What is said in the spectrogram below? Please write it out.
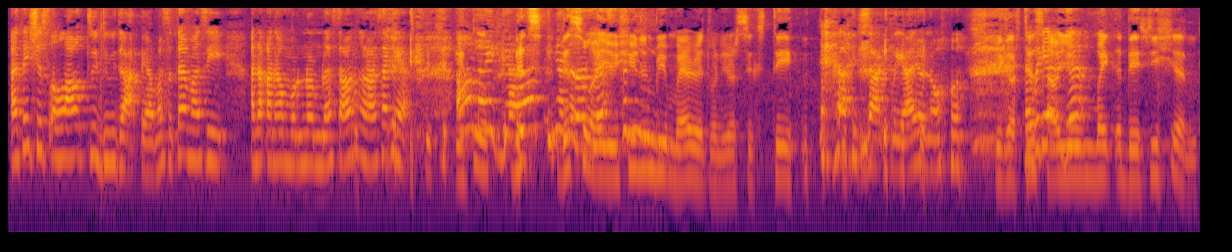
I think she's allowed to do that ya. Maksudnya masih anak-anak umur 16 tahun ngerasa kayak oh itu my god that's ini that's adalah why you destiny." shouldn't be married when you're 16 exactly. I don't know. Because that's dia- how you dia- make a decision.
